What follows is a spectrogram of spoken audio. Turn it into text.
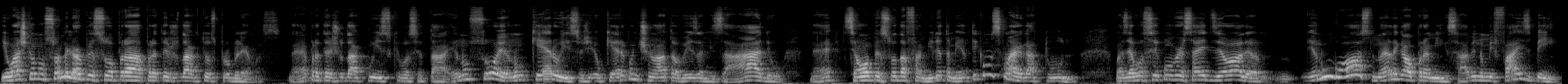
eu acho que eu não sou a melhor pessoa para te ajudar com teus problemas, né? Para te ajudar com isso que você tá. Eu não sou, eu não quero isso. Eu quero continuar talvez amizade, ou, né? Se é uma pessoa da família também, não tem como se largar tudo. Mas é você conversar e dizer, olha, eu não gosto, não é legal para mim, sabe? Não me faz bem.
